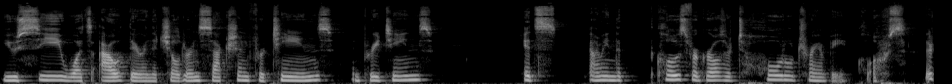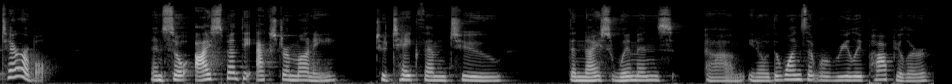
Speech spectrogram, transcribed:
you see what's out there in the children's section for teens and preteens. It's, I mean, the clothes for girls are total trampy clothes. They're terrible. And so I spent the extra money to take them to the nice women's um, you know, the ones that were really popular,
